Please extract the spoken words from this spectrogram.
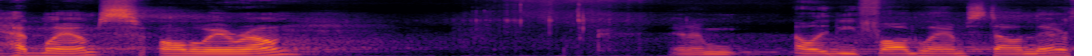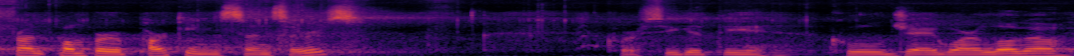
headlamps all the way around. And I'm LED fog lamps down there. Front bumper parking sensors. Of course, you get the cool Jaguar logo.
